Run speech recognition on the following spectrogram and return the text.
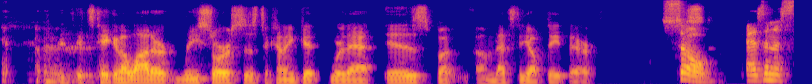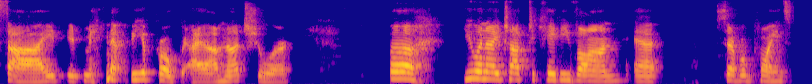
it, it's taken a lot of resources to kind of get where that is, but um, that's the update there. So as an aside, it may not be appropriate, I, I'm not sure. Uh, you and I talked to Katie Vaughn at several points.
